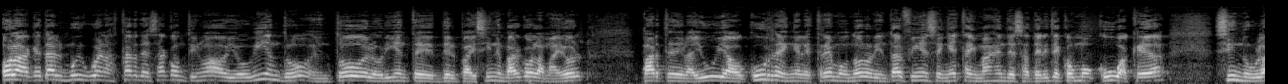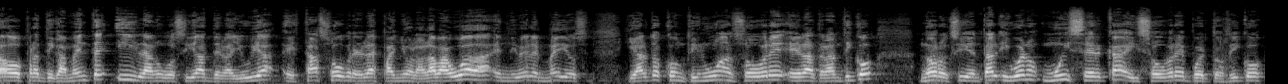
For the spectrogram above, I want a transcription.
Hola, ¿qué tal? Muy buenas tardes. Ha continuado lloviendo en todo el oriente del país. Sin embargo, la mayor parte de la lluvia ocurre en el extremo nororiental. Fíjense en esta imagen de satélite cómo Cuba queda sin nublados prácticamente y la nubosidad de la lluvia está sobre la española. La vaguada en niveles medios y altos continúan sobre el Atlántico noroccidental y bueno, muy cerca y sobre Puerto Rico,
